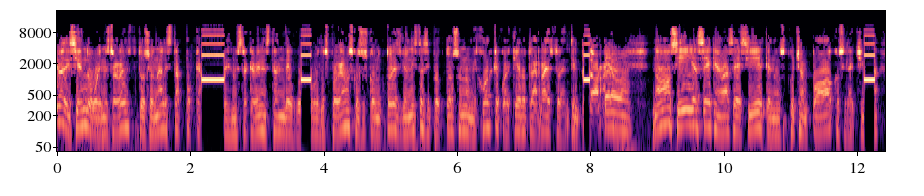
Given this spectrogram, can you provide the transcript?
Iba diciendo, güey, nuestra radio institucional está poca. Nuestra cabina están de huevos. Los programas con sus conductores, guionistas y productores son lo mejor que cualquier otra radio estudiantil pedorra. Pero, No, sí, ya sé que me vas a decir que nos escuchan pocos y la chingada.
